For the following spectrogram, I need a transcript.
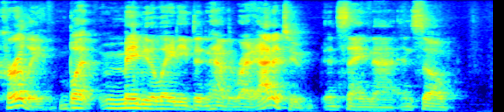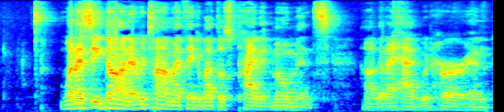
curly, but maybe the lady didn't have the right attitude in saying that. And so when I see Dawn, every time I think about those private moments uh, that I had with her, and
